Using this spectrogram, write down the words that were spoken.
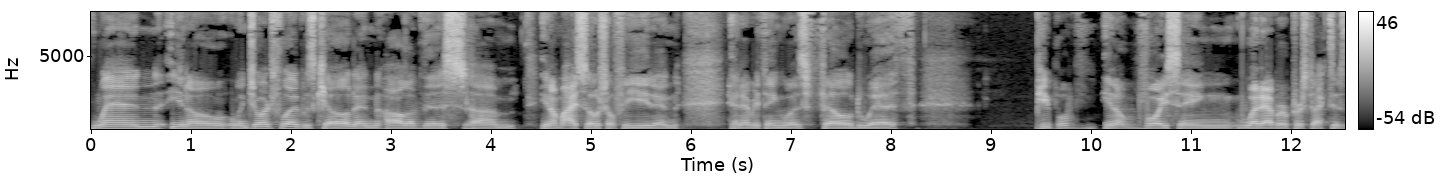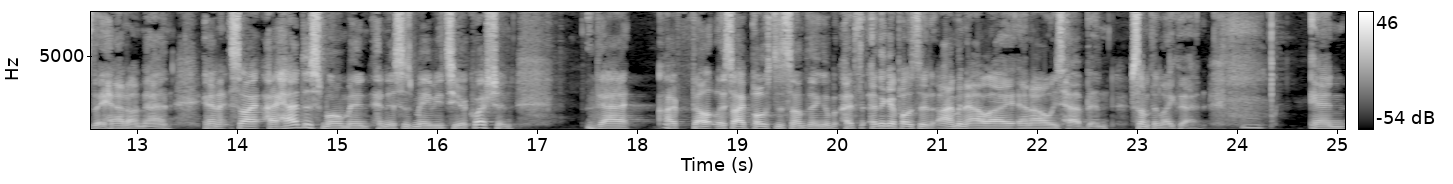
when you know when George Floyd was killed and all of this um, you know my social feed and and everything was filled with people you know voicing whatever perspectives they had on that. And so I, I had this moment and this is maybe to your question that I felt this I posted something I, th- I think I posted I'm an ally and I always have been something like that. And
